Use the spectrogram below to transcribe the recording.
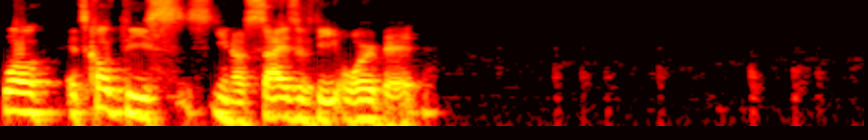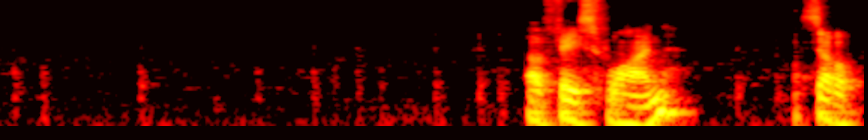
well, it's called the you know, size of the orbit. of face one. So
